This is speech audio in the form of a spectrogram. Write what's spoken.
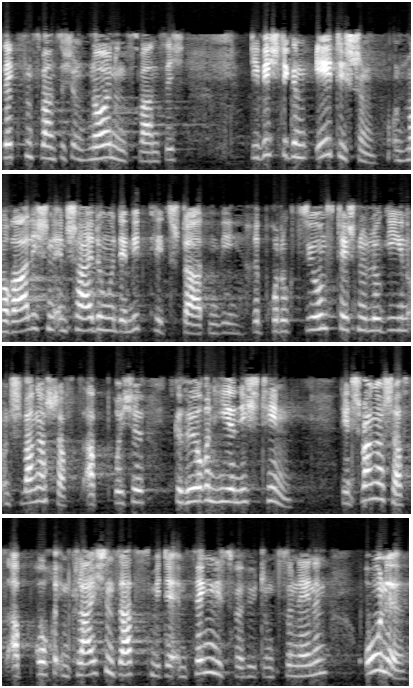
26 und 29. Die wichtigen ethischen und moralischen Entscheidungen der Mitgliedstaaten wie Reproduktionstechnologien und Schwangerschaftsabbrüche gehören hier nicht hin. Den Schwangerschaftsabbruch im gleichen Satz mit der Empfängnisverhütung zu nennen, ohne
